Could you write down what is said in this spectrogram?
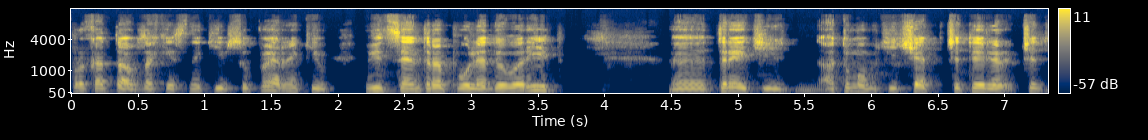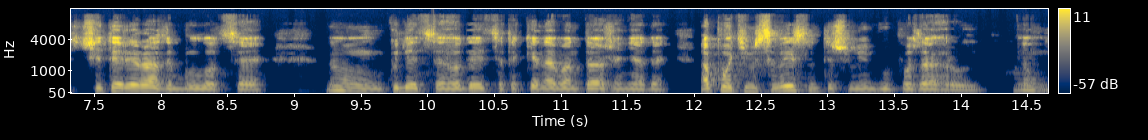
прокатав захисників суперників від центра поля до воріт. Тричі, а то, мабуть, і чет- чотири, чотири рази було це. Ну, куди це годиться, таке навантаження, а потім свиснути, щоб він був поза грою. Ну,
